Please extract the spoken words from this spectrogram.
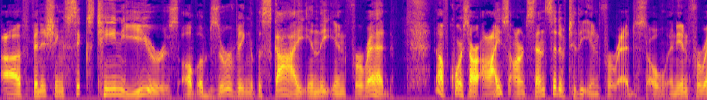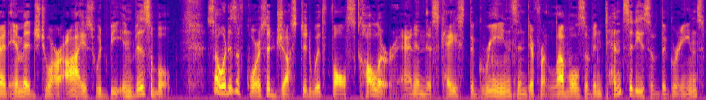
uh, finishing 16 years of observing the sky in the infrared. Now, of course, our eyes aren't sensitive to the infrared. So an infrared image to our eyes would be invisible. So it is, of course, adjusted with false color. And in this case, the greens and different levels of intensities of the greens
